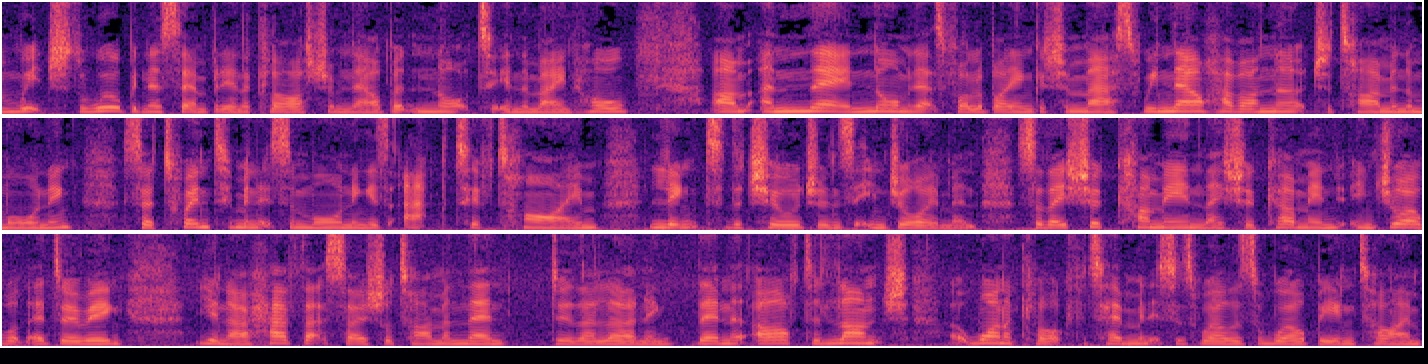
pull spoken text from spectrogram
which there will be an assembly in the classroom now, but not in the main hall. Um, and then normally that's followed by English and Maths. We now have our nurture time in the morning. So 20 minutes a morning is active time linked to the children's enjoyment. So they should come in, they should come in, enjoy what they're doing, you know, have that social time and then do their learning. Then after lunch at one o'clock for 10 minutes as well as a well-being time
